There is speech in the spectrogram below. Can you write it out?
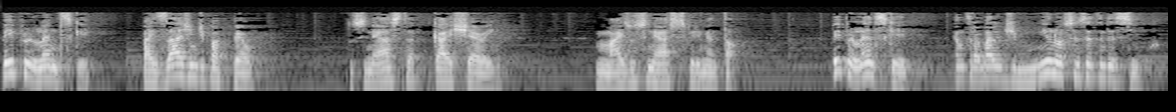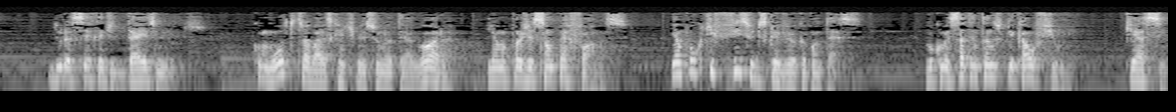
Paper Landscape Paisagem de Papel, do cineasta Guy Sherin, mais um cineasta experimental. Paper Landscape é um trabalho de 1975, dura cerca de 10 minutos. Como outros trabalhos que a gente mencionou até agora, ele é uma projeção performance. E é um pouco difícil descrever o que acontece. Vou começar tentando explicar o filme, que é assim.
